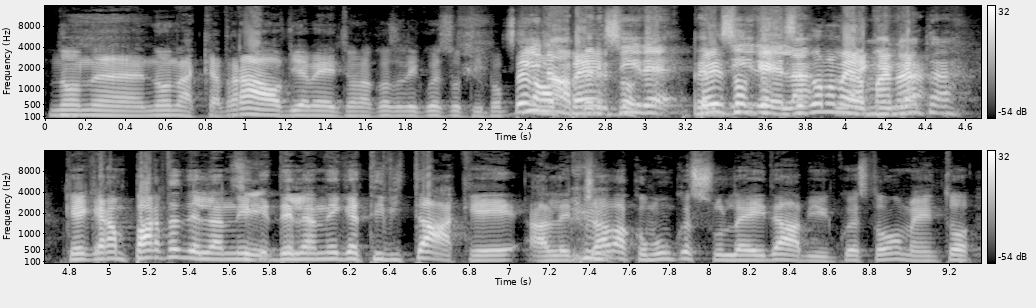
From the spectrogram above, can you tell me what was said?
non, non accadrà ovviamente, una cosa di questo tipo, Sì, però no, per penso, dire- per penso dire che la- secondo me la che, manata- che gran parte della, Sì. della negatività che alleggiava comunque sull'AEW in questo momento,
